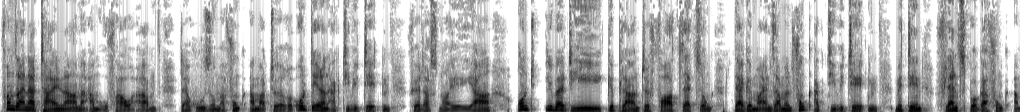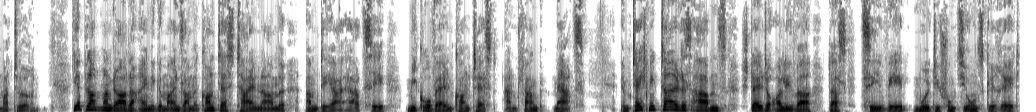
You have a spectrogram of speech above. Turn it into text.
von seiner Teilnahme am OV-Abend der Husumer Funkamateure und deren Aktivitäten für das neue Jahr und über die geplante Fortsetzung der gemeinsamen Funkaktivitäten mit den Flensburger Funkamateuren. Hier plant man gerade eine gemeinsame Contest-Teilnahme am DARC Mikrowellen-Contest Anfang März. Im Technikteil des Abends stellte Oliver das CW Multifunktionsgerät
